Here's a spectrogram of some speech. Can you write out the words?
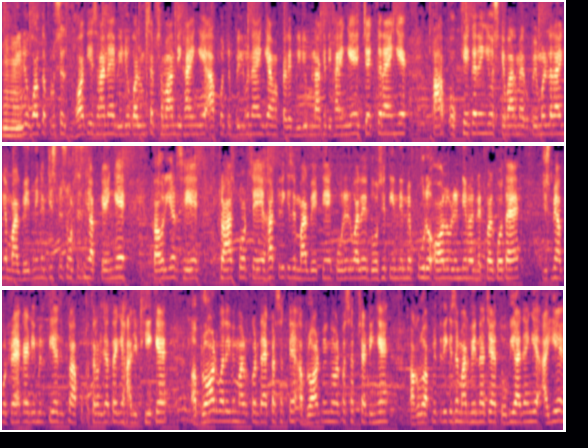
वीडियो कॉल का प्रोसेस बहुत ही आसान है। वीडियो कॉल में सब सामान दिखाएँगे आपको जब बिल बनाएँगे हम पहले वीडियो बना के दिखाएँगे चेक कराएँगे आप ओके करेंगे उसके बाद हमारे पेमेंट लगाएँगे माल भेज देंगे जिस भी सोर्सेज में आप कहेंगे कॉरियर से ट्रांसपोर्ट से हर तरीके से माल बेचते हैं। कोरियर वाले दो से तीन दिन में पूरे ऑल ओवर इंडिया में नेटवर्क होता है जिसमें आपको ट्रैक आईडी मिलती है जिसमें आपको पता लग जाता है कि हाँ जी ठीक है। अब्रॉड वाले भी माल कॉन्टैक्ट कर सकते हैं। अब्रॉड में भी हमारे पास सब सेटिंग है। अगर वो अपने तरीके से माल भेजना चाहे तो भी आ जाएँगे। आइए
